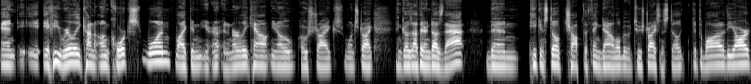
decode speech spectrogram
And if he really kind of uncorks one, like in, in an early count, you know, oh strikes, one strike, and goes out there and does that, then he can still chop the thing down a little bit with two strikes and still get the ball out of the yard.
